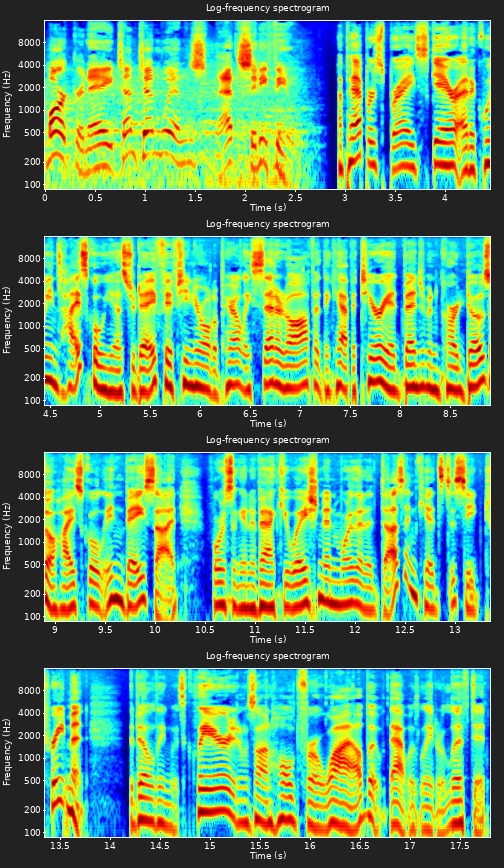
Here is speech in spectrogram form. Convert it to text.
Mark Renee, 10 10 wins at Citi Field. A pepper spray scare at a Queens high school yesterday. 15 year old apparently set it off at the cafeteria at Benjamin Cardozo High School in Bayside, forcing an evacuation and more than a dozen kids to seek treatment. The building was cleared and was on hold for a while, but that was later lifted.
